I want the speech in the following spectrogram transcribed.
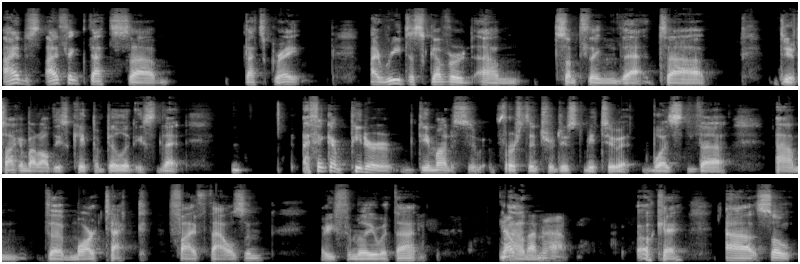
I just, I think that's um, that's great. I rediscovered um, something that uh, you're talking about all these capabilities that I think Peter Diamandis first introduced me to it was the um, the Martech five thousand. Are you familiar with that? No, nope, um, I'm not. Okay, uh, so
